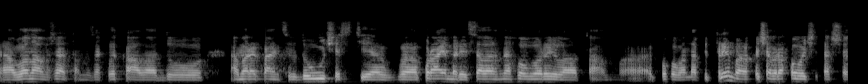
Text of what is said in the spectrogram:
Е, Вона вже там закликала до американців до участі в праймеріс, але не говорила там е, кого вона підтримує. Хоча, враховуючи те, що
